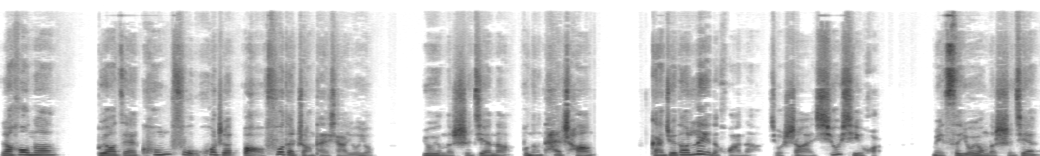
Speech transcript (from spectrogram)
然后呢，不要在空腹或者饱腹的状态下游泳，游泳的时间呢不能太长。感觉到累的话呢，就上岸休息一会儿。每次游泳的时间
